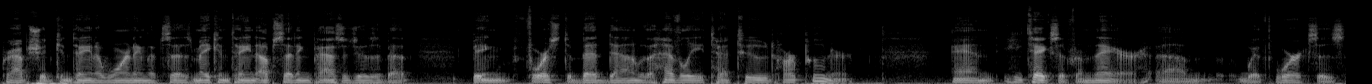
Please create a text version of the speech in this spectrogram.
perhaps should contain a warning that says may contain upsetting passages about being forced to bed down with a heavily tattooed harpooner. And he takes it from there um, with works as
